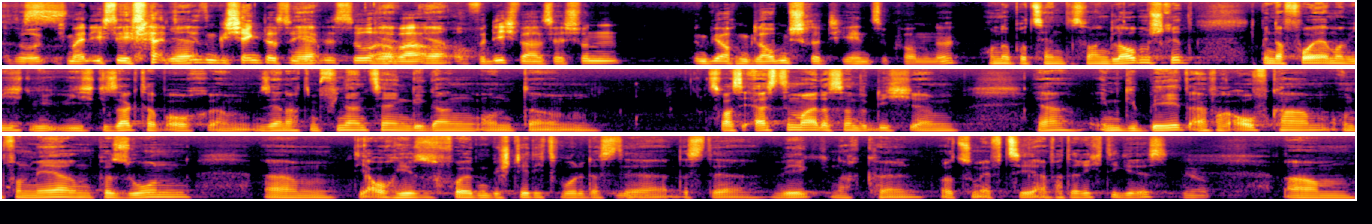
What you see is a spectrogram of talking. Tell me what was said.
also ich meine, ich sehe es als ja. Riesengeschenk, dass du ja. hier bist, so, ja. aber ja. auch für dich war es ja schon irgendwie auch ein Glaubensschritt, hier hinzukommen, ne? 100 Prozent. Das war ein Glaubensschritt. Ich bin da vorher immer, wie ich, wie, wie ich gesagt habe, auch ähm, sehr nach dem Finanziellen gegangen und ähm, es war das erste Mal, dass dann wirklich ähm, ja, im Gebet einfach aufkam und von mehreren Personen, ähm, die auch Jesus folgen, bestätigt wurde, dass der, dass der Weg nach Köln oder zum FC einfach der richtige ist. Ja. Ähm,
